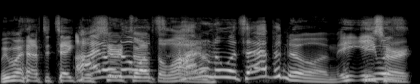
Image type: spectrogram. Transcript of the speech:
We might have to take those I don't shirts off the line. I don't know what's happened to him. He, he He's was, hurt.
